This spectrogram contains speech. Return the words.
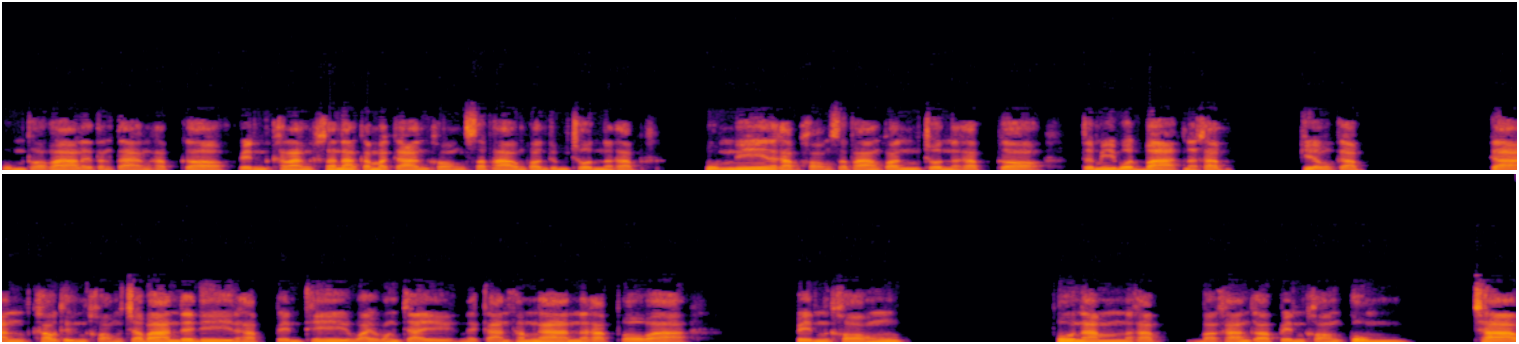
กลุ่มทอผ้าอะไรต่างๆ ครับ ก็เป็นคณะคณะกรรมการของสภาองค์กรชุมชนนะครับ กลุ่มนี้นะครับของสภาองค์กรชุมชนนะครับ ก็จะมีบทบาทนะครับ เกี่ยวกับการเข้าถึงของชาวบ้านได้ดีนะครับ เป็นที่ไว้วางใจในการทำงานนะครับ เพราะว่าเป็นของผู้นำนะครับ บางครั้งก็เป็นของกลุ่มชาว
